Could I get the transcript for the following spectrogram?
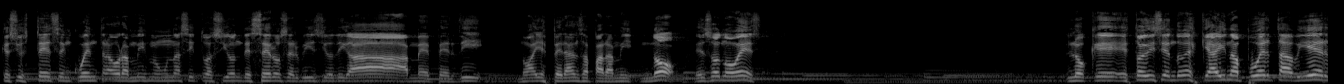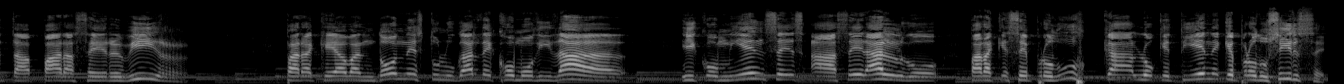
que si usted se encuentra ahora mismo en una situación de cero servicio, diga, ah, me perdí, no hay esperanza para mí. No, eso no es. Lo que estoy diciendo es que hay una puerta abierta para servir para que abandones tu lugar de comodidad y comiences a hacer algo para que se produzca lo que tiene que producirse.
